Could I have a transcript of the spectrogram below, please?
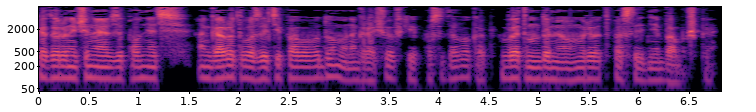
которые начинают заполнять огород возле типового дома на Грачевке после того, как в этом доме умрет последняя бабушка.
